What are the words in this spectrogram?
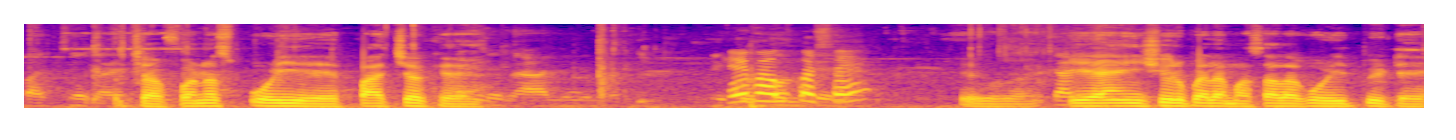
पाचशे आहे. अच्छा फणस पोळी आहे पाचक आहे. पाचशे आहे आलेले. हे भाऊ कसं आहे? हे बघा हे ऐंशी रुपयाला मसाला कोळीत पीठ आहे.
